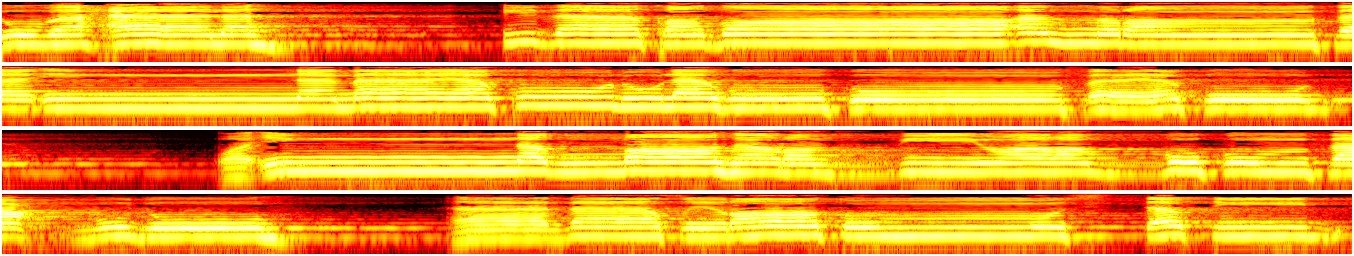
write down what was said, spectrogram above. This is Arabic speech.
سبحانه إذا قضى أمرا فإنما يقول له كن فيكون وإن الله ربي وربكم فاعبدوه هذا صراط مستقيم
